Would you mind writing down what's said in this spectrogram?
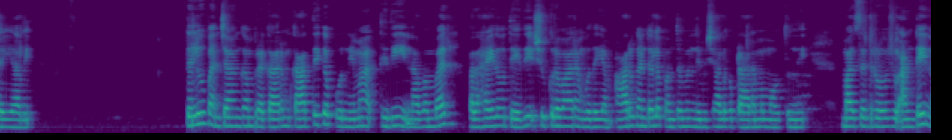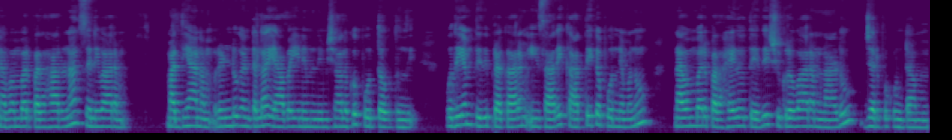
చేయాలి. తెలుగు పంచాంగం ప్రకారం కార్తీక పూర్ణిమ తిథి నవంబర్ పదహైదవ తేదీ శుక్రవారం ఉదయం ఆరు గంటల పంతొమ్మిది నిమిషాలకు ప్రారంభమవుతుంది. మరుసటి రోజు అంటే నవంబర్ పదహారున శనివారం మధ్యాహ్నం రెండు గంటల యాభై ఎనిమిది నిమిషాలకు పూర్తవుతుంది. ఉదయం తిథి ప్రకారం ఈసారి కార్తీక పూర్ణిమను నవంబర్ పదహైదవ తేదీ శుక్రవారం నాడు జరుపుకుంటాము.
